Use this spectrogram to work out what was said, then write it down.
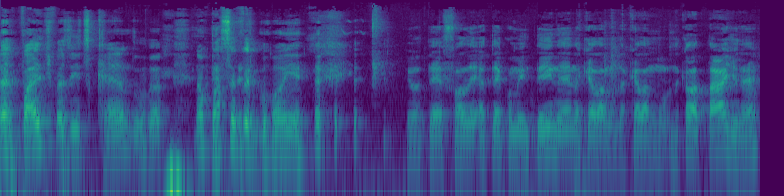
para de fazer escândalo, não passa vergonha. Eu até falei, até comentei, né, naquela, naquela, naquela tarde, né,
